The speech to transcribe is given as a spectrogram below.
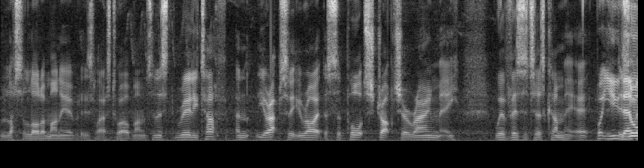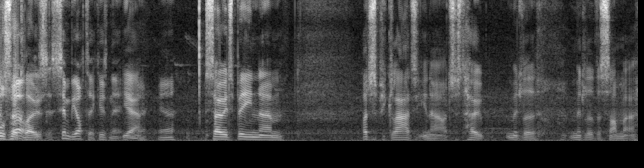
lost a lot of money over these last 12 months and it's really tough and you're absolutely right the support structure around me where visitors come here But you is also well. closed It's symbiotic, isn't it? you Yeah. know? yeah. so it's been um, I'd just be glad, you know. I just hope middle of middle of the summer,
